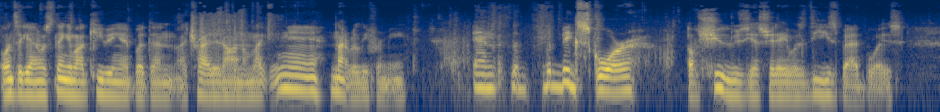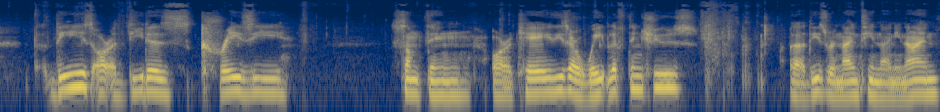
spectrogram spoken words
Once again, I was thinking about keeping it, but then I tried it on. I'm like, nah, not really for me. And the, the big score of shoes yesterday was these bad boys. These are Adidas Crazy something RK. These are weightlifting shoes. Uh, these were 19.99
